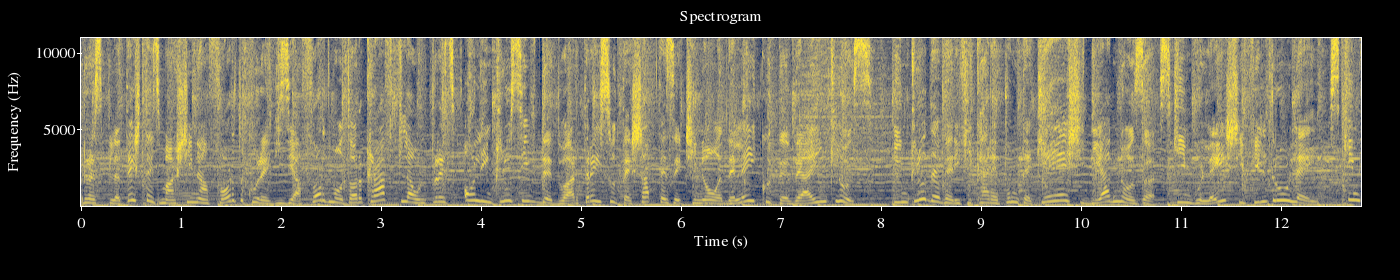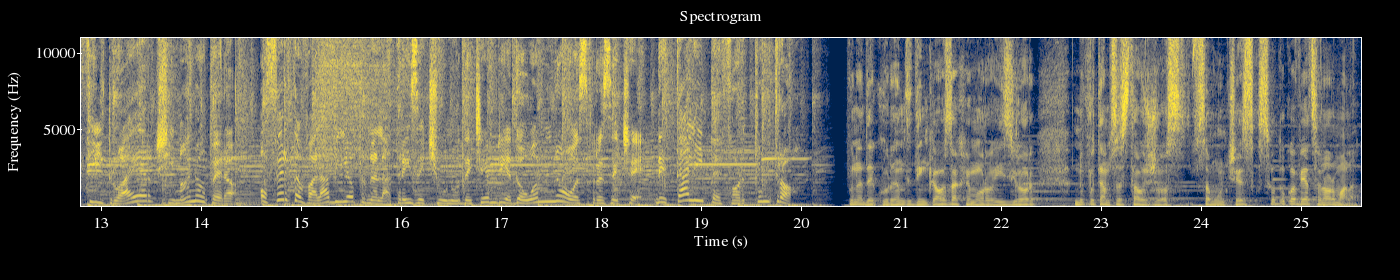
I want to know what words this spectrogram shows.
Răsplătește-ți mașina Ford cu revizia Ford Motorcraft la un preț all-inclusiv de doar 379 de lei cu TVA inclus. Include verificare puncte cheie și diagnoză, schimb ulei și filtru ulei, schimb filtru aer și manoperă. Ofertă valabilă până la 31 decembrie 2019. Detalii pe Ford.ro Până de curând, din cauza hemoroizilor, nu puteam să stau jos, să muncesc, să duc o viață normală.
